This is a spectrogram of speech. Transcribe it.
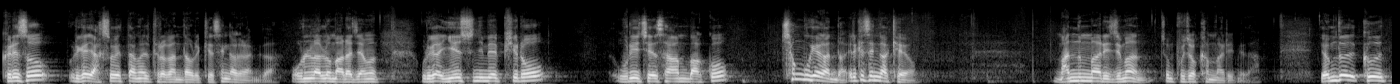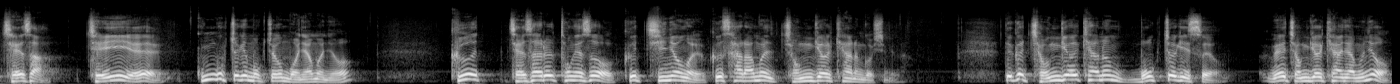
그래서 우리가 약속의 땅을 들어간다 이렇게 생각을 합니다. 오늘날로 말하자면 우리가 예수님의 피로 우리 죄 사함받고 천국에 간다 이렇게 생각해요. 맞는 말이지만 좀 부족한 말입니다. 여러분들 그 제사, 제2의 궁극적인 목적은 뭐냐면요. 그 제사를 통해서 그 진영을, 그 사람을 정결케 하는 것입니다. 근데 그 정결케 하는 목적이 있어요. 왜 정결케 하냐면요.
